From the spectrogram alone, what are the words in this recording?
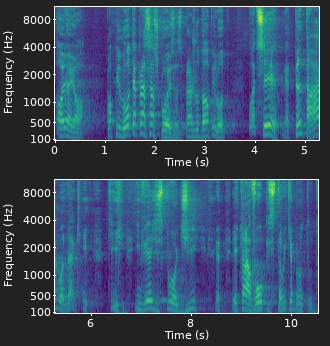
Olha aí, ó. Copiloto é para essas coisas, para ajudar o piloto. Pode ser, é tanta água, né, que que em vez de explodir, ele travou o pistão e quebrou tudo.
